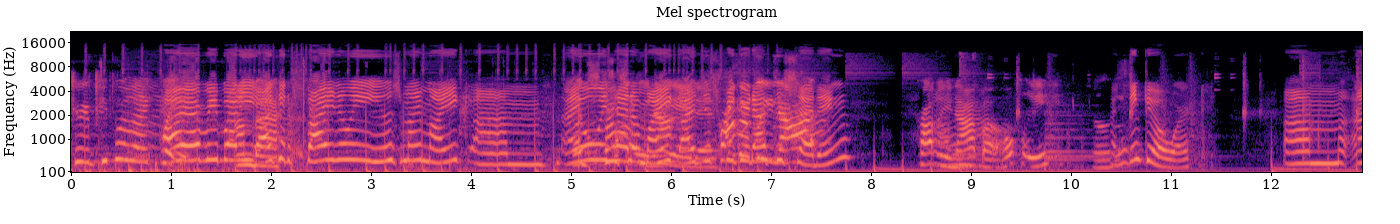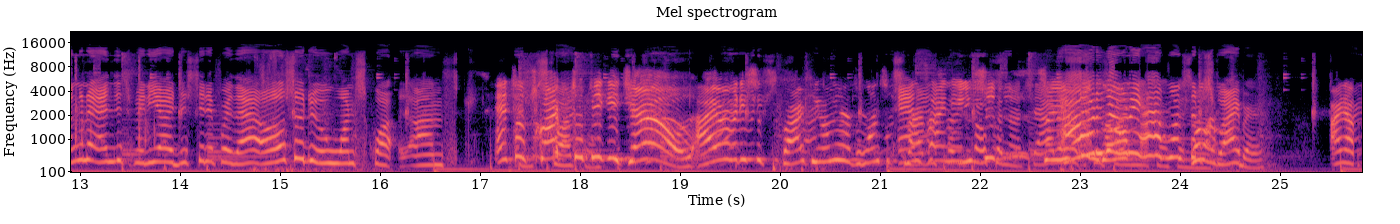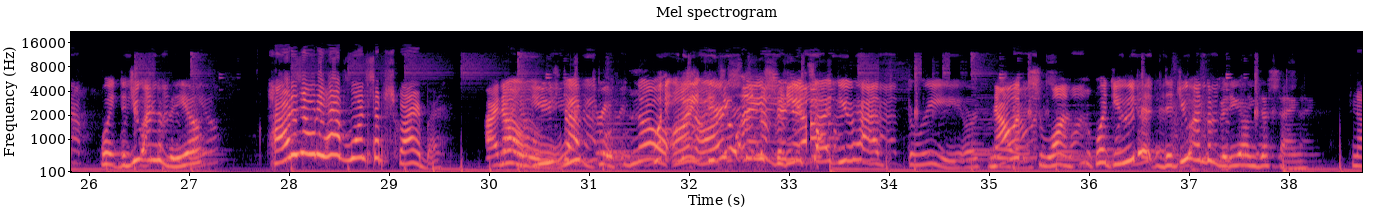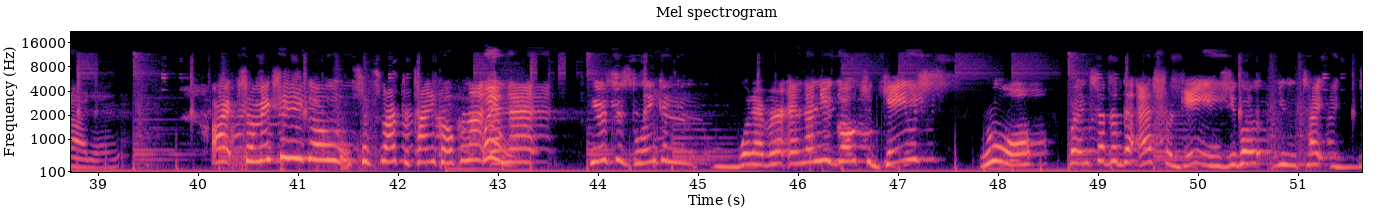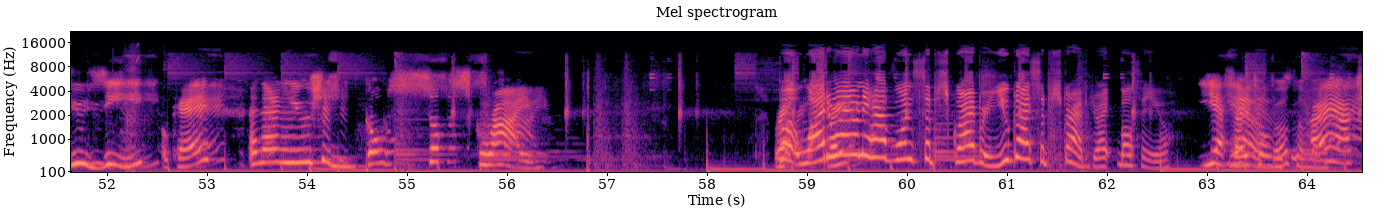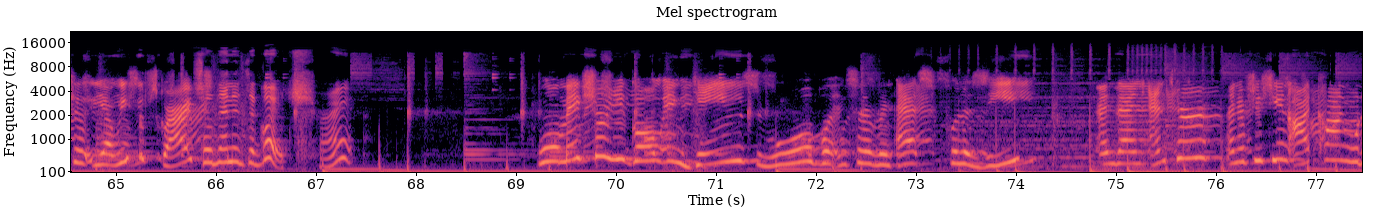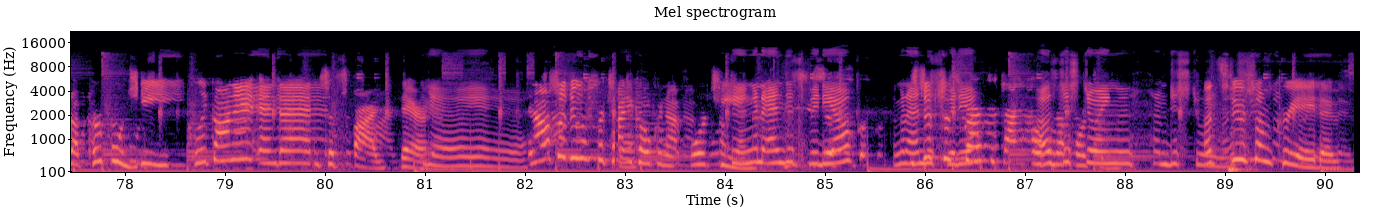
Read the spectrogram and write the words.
People are like, Hi everybody, I could finally use my mic. Um, I always had a mic. I just figured out Probably the not. setting. probably not, but hopefully. So, I think it'll work. Um, I'm gonna end this video. I just did it for that. I'll also do one squat. Um, And subscribe to Piggy Gerald. I already subscribed. He only has one subscriber. so Tiny you should- so you out. how should does it only have one subscriber? I know. Wait, did you end the video? How does it only have one subscriber? I know. you used to have three. No, Wait, on wait, our did you end the station video? it said you had three or four. Now it's one. What you did you end the video? I'm just saying. No, I didn't. All right, so make sure you go subscribe to Tiny Coconut, Wait. and then here's his link and whatever, and then you go to Games Rule, but instead of the S for games, you go you type do Z, okay, and then you should go subscribe. But why do right? I only have one subscriber? You guys subscribed, right? Both of you. Yes, I told both you. of I actually, yeah, we subscribed. So then it's a glitch, right? Well, make sure you go in games rule, but instead of an S, put a Z, and then enter. And if you see an icon with a purple G, click on it and then subscribe there. Yeah, yeah, yeah, yeah. And also do it for Tiny Coconut 14. Okay, I'm gonna end this video. I'm gonna end Just this video. to Tiny I was just 14. doing. I'm just doing. Let's this. do some creative.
